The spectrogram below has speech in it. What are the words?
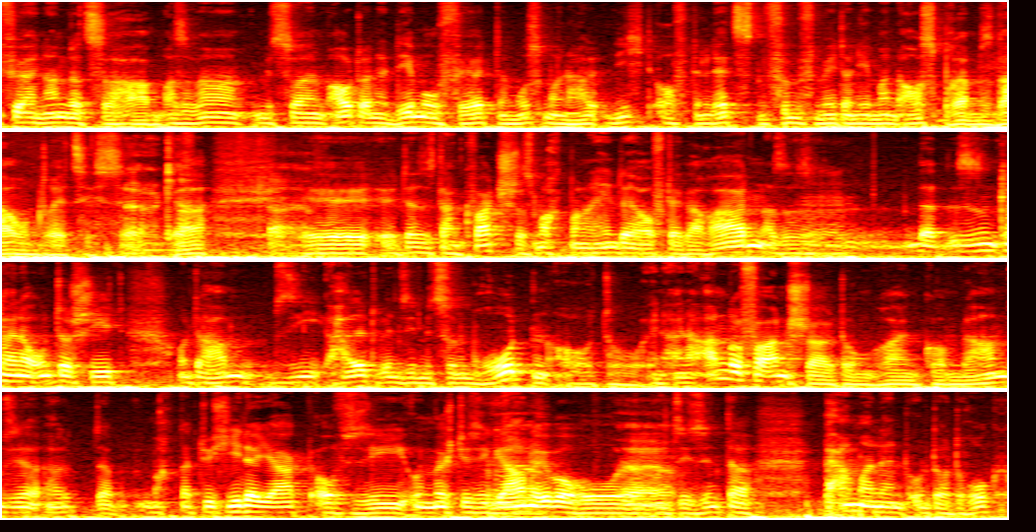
füreinander zu haben. Also wenn man mit so einem Auto eine Demo fährt, dann muss man halt nicht auf den letzten fünf Metern jemanden ausbremsen, darum dreht sich ja, klar, ja, klar ja. Äh, das ist dann Quatsch, das macht man dann hinterher auf der Geraden. Also mhm. Das ist ein kleiner Unterschied. Und da haben sie halt, wenn sie mit so einem roten Auto in eine andere Veranstaltung reinkommen, da haben sie halt, da macht natürlich jeder Jagd auf sie und möchte sie gerne überholen. Und sie sind da permanent unter Druck.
